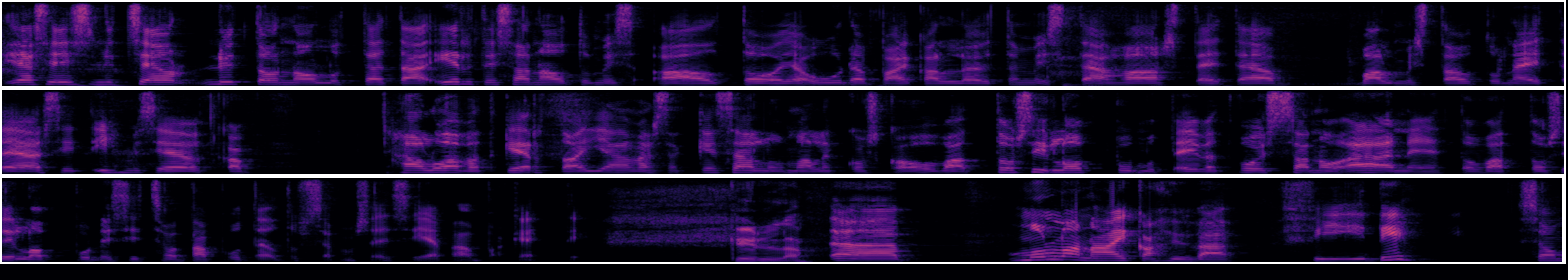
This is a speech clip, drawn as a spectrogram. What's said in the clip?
ja siis nyt, se on, nyt on ollut tätä irtisanoutumisaaltoa ja uuden paikan löytämistä ja haasteita ja valmistautuneita ja sitten ihmisiä, jotka haluavat kertoa jäävänsä kesälomalle, koska ovat tosi loppu, mutta eivät voi sanoa ääneen, että ovat tosi loppu, niin sitten se on taputeltu semmoiseen sievään pakettiin. Kyllä. Äh, mulla on aika hyvä fiidi. Se on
